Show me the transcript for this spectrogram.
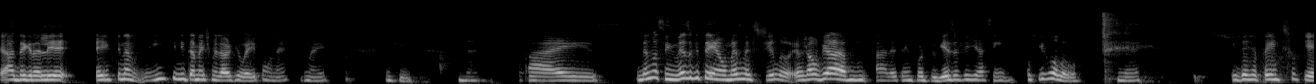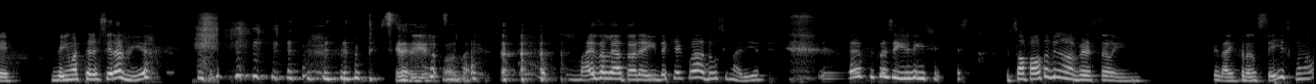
a Negra Lee é infinitamente melhor que o Akon, né? Mas, enfim. Né? Mas, mesmo assim, mesmo que tenha o mesmo estilo, eu já ouvi a, a letra em português e fiquei assim, o que rolou? Né? E de repente, o quê? Vem uma terceira via, Terceira é foda. mais aleatória ainda, que é com a Dulce Maria. Eu fico assim, gente, só falta vir uma versão em, sei lá, em francês, uma...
